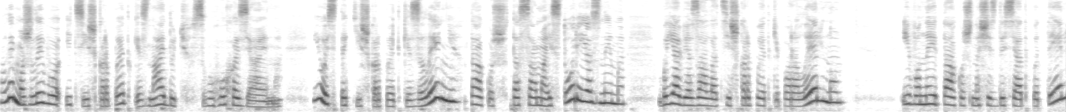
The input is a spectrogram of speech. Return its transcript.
Але, можливо, і ці шкарпетки знайдуть свого хазяїна. І ось такі шкарпетки зелені, також та сама історія з ними, бо я в'язала ці шкарпетки паралельно, і вони також на 60 петель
